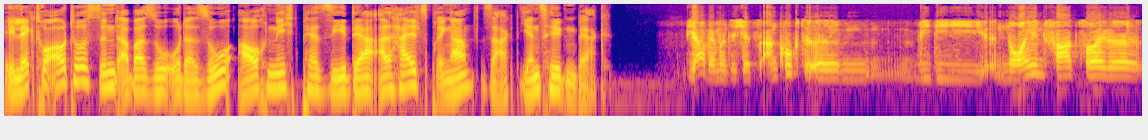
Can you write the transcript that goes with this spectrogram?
Elektroautos sind aber so oder so auch nicht per se der Allheilsbringer, sagt Jens Hilgenberg ja, wenn man sich jetzt anguckt, ähm, wie die neuen Fahrzeuge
